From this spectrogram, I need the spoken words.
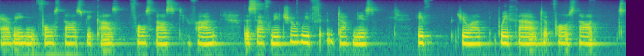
having false thoughts because false thoughts define the self nature with darkness. If you are without false thoughts,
